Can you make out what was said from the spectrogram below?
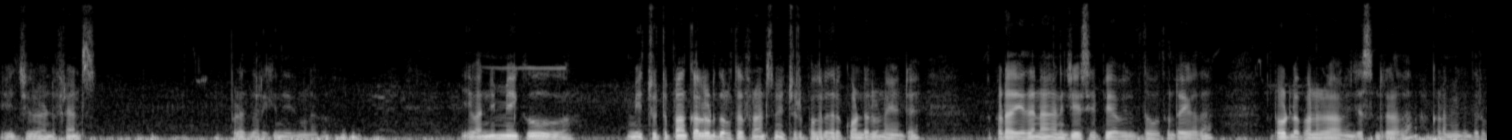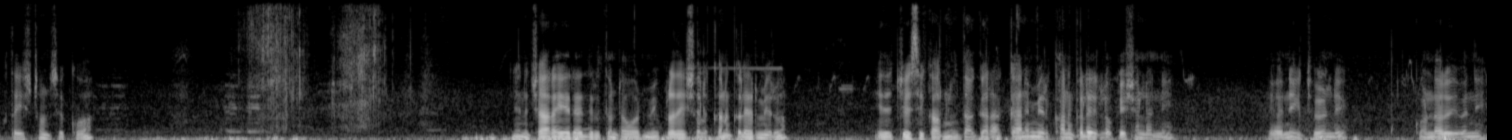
ఇది చూడండి ఫ్రెండ్స్. ఇప్పుడే దొరికింది ఇది మనకు. ఇవన్నీ మీకు మీ చుట్టుపక్కల కూడా దొరుకుతాయి ఫ్రెండ్స్. మీ చుట్టుపక్కల ఏదైనా కొండలు ఉన్నాయంటే అక్కడ ఏదైనా కానీ జేసీపీ అవి దొరుకుతుంటాయి కదా. రోడ్ల పనులు అవి చేస్తుంటారు కదా. అక్కడ మీకు దొరుకుతాయి స్టోన్స్ ఎక్కువ. నేను చాలా ఏరియా తిరుగుతుంటా కాబట్టి మీ ప్రదేశాలు కనకలేరు మీరు. ఇది వచ్చేసి కర్నూలు దగ్గర. కానీ మీరు కనకలేరు లొకేషన్లన్నీ. ఇవన్నీ చూడండి. కొండలు ఇవన్నీ.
